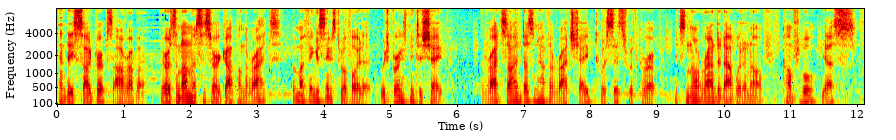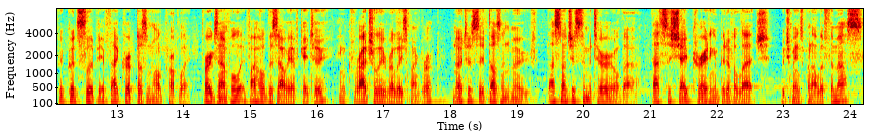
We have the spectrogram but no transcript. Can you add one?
and these side grips are rubber. There is an unnecessary gap on the right, but my finger seems to avoid it, which brings me to shape. The right side doesn't have the right shape to assist with grip. It's not rounded outward enough. Comfortable, yes, but could slip if that grip doesn't hold properly. For example, if I hold the Zowie FK2 and gradually release my grip, notice it doesn't move. That's not just the material there, that's the shape creating a bit of a ledge, which means when I lift the mouse,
